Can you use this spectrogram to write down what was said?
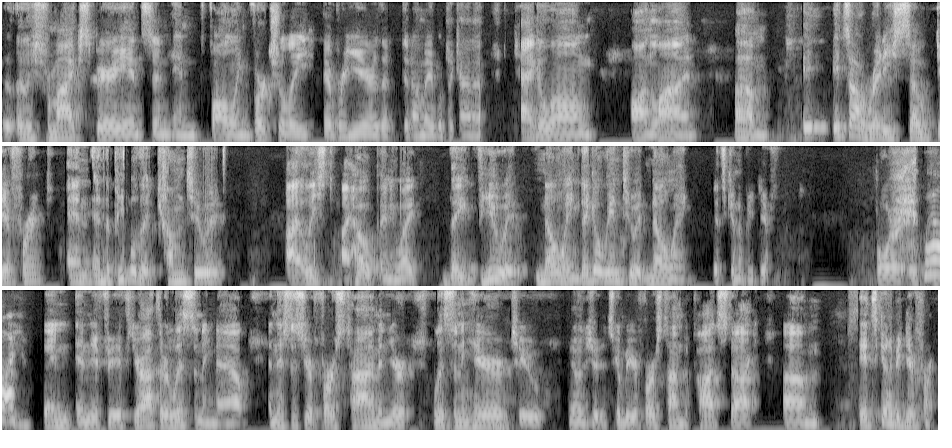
at least from my experience and, and following virtually every year that, that I'm able to kind of tag along online, um, it, it's already so different. And, and the people that come to it, at least I hope anyway, they view it knowing, they go into it knowing it's going to be different. Or if, Well, I- and, and if, if you're out there listening now and this is your first time and you're listening here to, you know, it's going to be your first time to Podstock, um, it's going to be different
